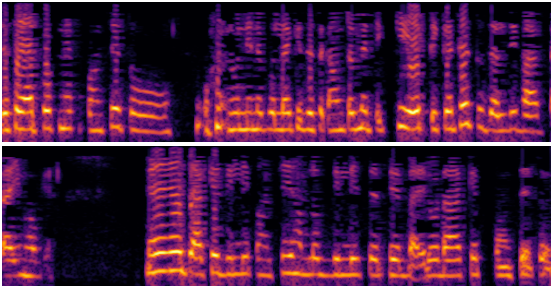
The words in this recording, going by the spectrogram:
जैसे एयरपोर्ट में पहुँचे तो उन्होंने बोला कि जैसे काउंटर में टिक्की एक टिकट है तो जल्दी भाग टाइम हो गया। मैं जाके दिल्ली पहुँची, हम लोग दिल्ली से फिर बाई रोड आके पहुँचे तो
